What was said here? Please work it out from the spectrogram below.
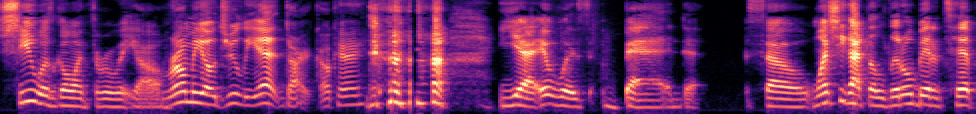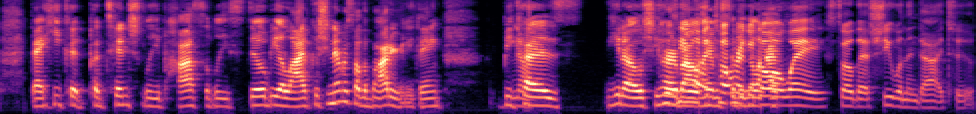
she was going through it, y'all. Romeo Juliet dark, okay? yeah, it was bad. So once she got the little bit of tip that he could potentially possibly still be alive, because she never saw the body or anything, because no. you know she heard about him told her to alive. go away so that she wouldn't die too.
